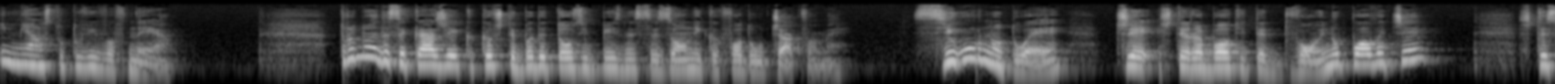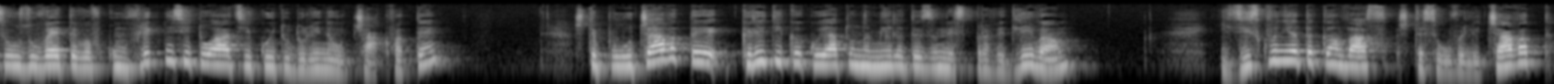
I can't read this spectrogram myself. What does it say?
и мястото ви в нея. Трудно е да се каже какъв ще бъде този бизнес сезон и какво да очакваме. Сигурното е, че ще работите двойно повече, ще се озовете в конфликтни ситуации, които дори не очаквате, ще получавате критика, която намирате за несправедлива, изискванията към вас ще се увеличават,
